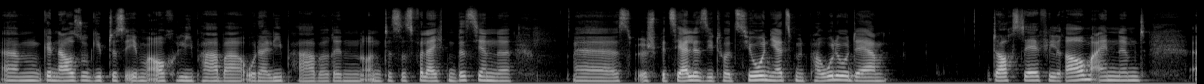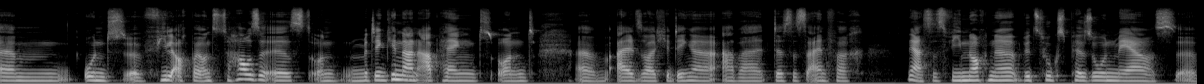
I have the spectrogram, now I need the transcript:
Ähm, genauso gibt es eben auch Liebhaber oder Liebhaberinnen. Und das ist vielleicht ein bisschen eine äh, spezielle Situation jetzt mit Paolo, der doch sehr viel Raum einnimmt ähm, und äh, viel auch bei uns zu Hause ist und mit den Kindern abhängt und äh, all solche Dinge. Aber das ist einfach ja, es ist wie noch eine Bezugsperson mehr. Es äh,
